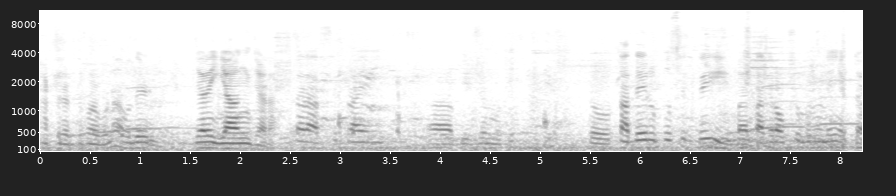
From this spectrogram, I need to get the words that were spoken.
হাঁটতে হাঁটতে পারব না। আমাদের যারা ইয়াং যারা, তারা আছে প্রায় বিশ জন মতো। তো তাদের উপস্থিতিতেই বা তাদের অংশগ্রহণেই একটা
